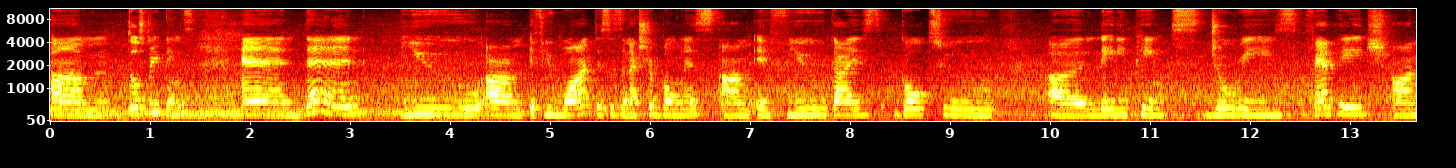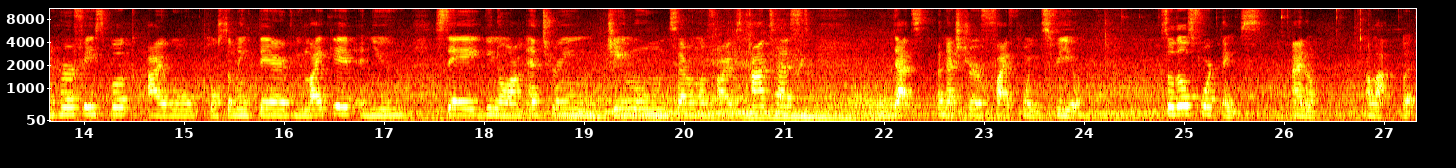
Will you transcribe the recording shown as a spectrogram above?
Um, those three things and then you um, if you want this is an extra bonus. Um, if you guys go to uh, Lady Pink's Jewelry's fan page on her Facebook I will post a link there if you like it and you say you know I'm entering J Moon 715's contest that's an extra five points for you. So those four things I know a lot but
